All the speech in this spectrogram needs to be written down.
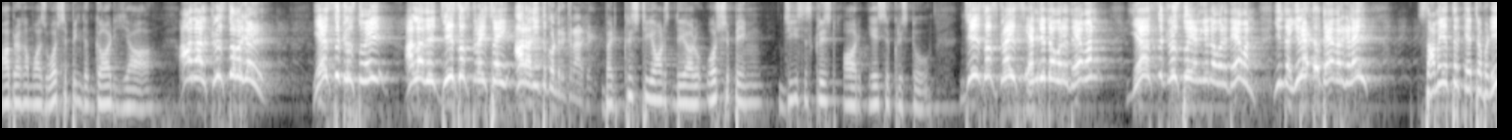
Abraham was worshipping the God Yah. ஆனால் கிறிஸ்தவர்கள் இயேசு கிறிஸ்துவை அல்லது ஜீசஸ் கிரைஸ்டை ஆராதித்துக் கொண்டிருக்கிறார்கள் But Christians, they are worshipping Jesus Christ or Yesu Christo. Jesus Christ என்கின்ற ஒரு தேவன் இயேசு கிறிஸ்து என்கின்ற ஒரு தேவன் இந்த இரண்டு தேவர்களை சமயத்திற்கேற்றபடி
